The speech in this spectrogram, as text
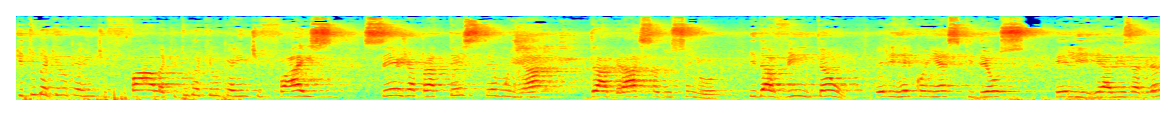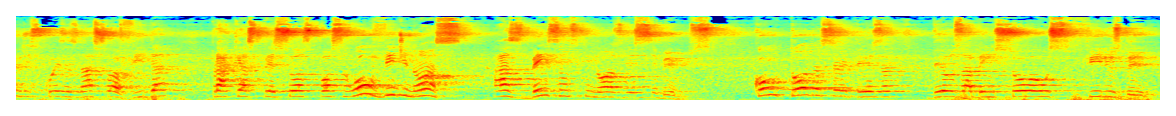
que tudo aquilo que a gente fala, que tudo aquilo que a gente faz seja para testemunhar da graça do Senhor. E Davi então, ele reconhece que Deus ele realiza grandes coisas na sua vida para que as pessoas possam ouvir de nós as bênçãos que nós recebemos. Com toda certeza, Deus abençoa os filhos dele.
